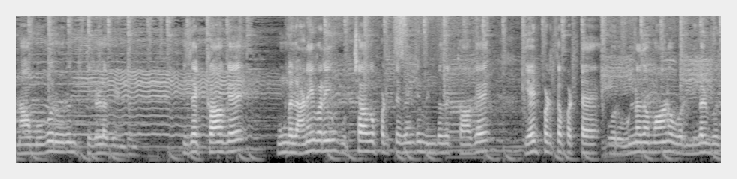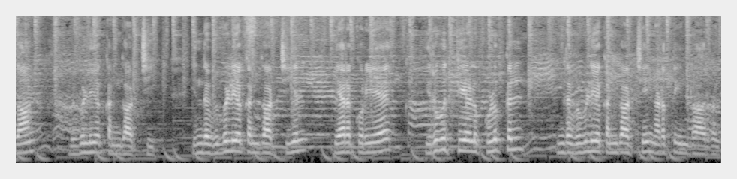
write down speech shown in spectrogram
நாம் ஒவ்வொருவரும் திகழ வேண்டும். இதற்காக உங்கள் அனைவரையும் உற்சாகப்படுத்த வேண்டும் என்பதற்காக ஏற்படுத்தப்பட்ட ஒரு உன்னதமான ஒரு நிகழ்வு தான் விவிலிய கண்காட்சி. இந்த விவிலிய கண்காட்சியில் ஏறக்குறைய இருபத்தி ஏழு குழுக்கள் இந்த விவிலிய கண்காட்சியை நடத்துகின்றார்கள்.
